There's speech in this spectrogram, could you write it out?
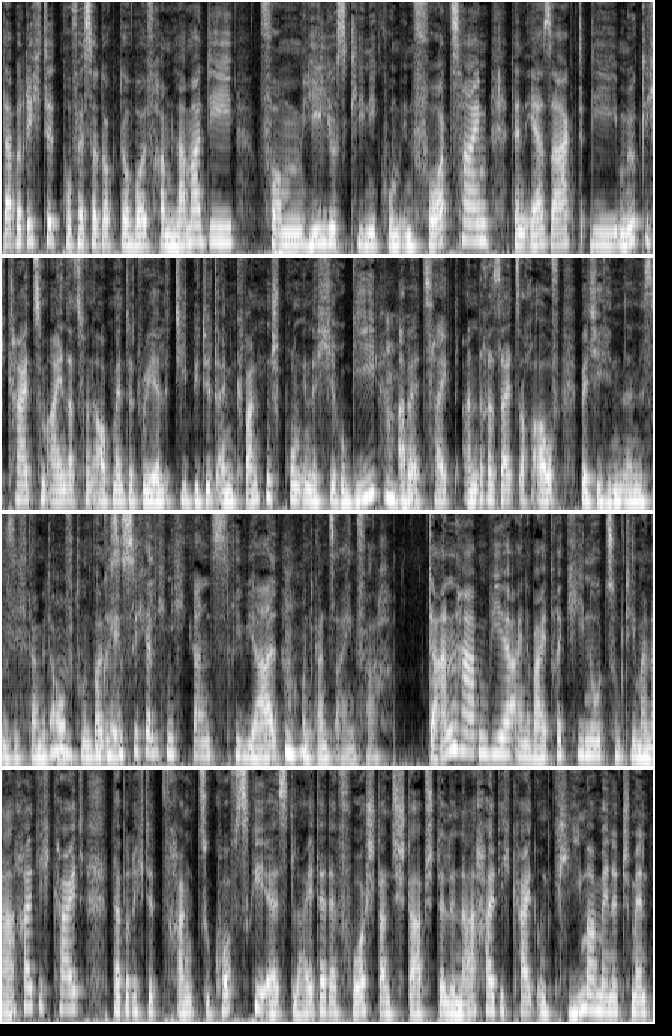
Da berichtet Professor Dr. Wolfram Lammerdee vom Helios Klinikum in Pforzheim, denn er sagt, die Möglichkeit zum Einsatz von Augmented Reality bietet einen Quantensprung in der Chirurgie, mhm. aber er zeigt andererseits auch auf, welche Hindernisse sich damit mhm. auftun, weil okay. das ist sicherlich nicht ganz trivial mhm. und ganz einfach. Dann haben wir eine weitere Keynote zum Thema Nachhaltigkeit. Da berichtet Frank Zukowski. Er ist Leiter der Vorstandsstabstelle Nachhaltigkeit und Klimamanagement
